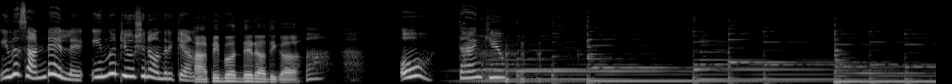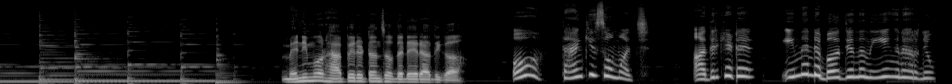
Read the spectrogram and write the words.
ഇന്ന് സൺഡേ അല്ലേ? ഇന്നും ട്യൂഷൻ വന്നിരിക്കുകയാണ് happy birthday Radhika. Oh thank you. Many more happy returns of the day Radhika oh thank you so much അതിരിക്കട്ടെ ഇന്ന് എന്റെ ബർത്ത്ഡേ എന്ന് നീ എങ്ങനെ അറിഞ്ഞു?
